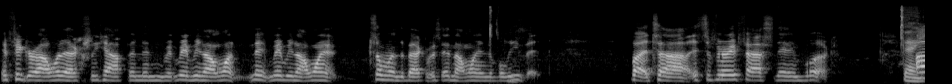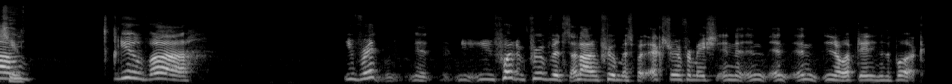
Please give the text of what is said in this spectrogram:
and figure out what actually happened and maybe not want maybe not want someone in the back of his head not wanting to believe it but uh, it's a very fascinating book thank um, you you've uh you've written you've put improvements and not improvements but extra information in in, in, in you know updating the book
